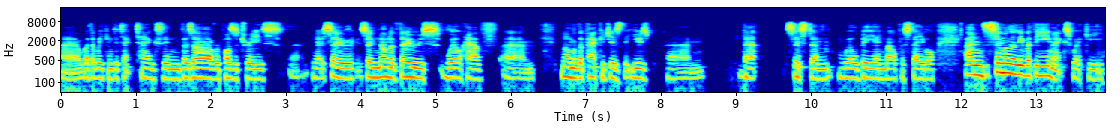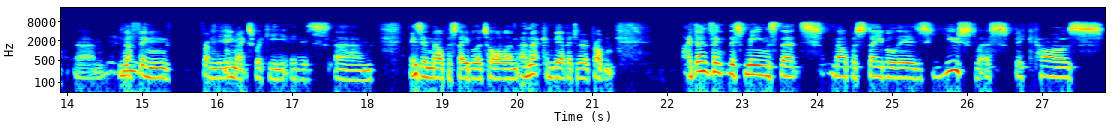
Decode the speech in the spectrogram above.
uh, whether we can detect tags in Bazaar repositories. Uh, you know, so so none of those will have um, none of the packages that use um, that system will be in Melpa stable. And similarly with the Emacs wiki, um, mm-hmm. nothing from the Emacs wiki is um, is in Melpa stable at all, and, and that can be a bit of a problem. I don't think this means that Melpa stable is useless because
